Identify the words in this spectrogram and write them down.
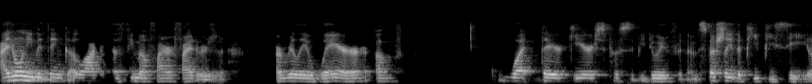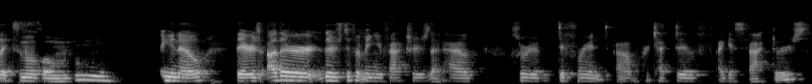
I don't even think a lot of the female firefighters are really aware of what their gear is supposed to be doing for them, especially the PPC. Like some of them, mm. you know, there's other there's different manufacturers that have sort of different um, protective, I guess, factors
